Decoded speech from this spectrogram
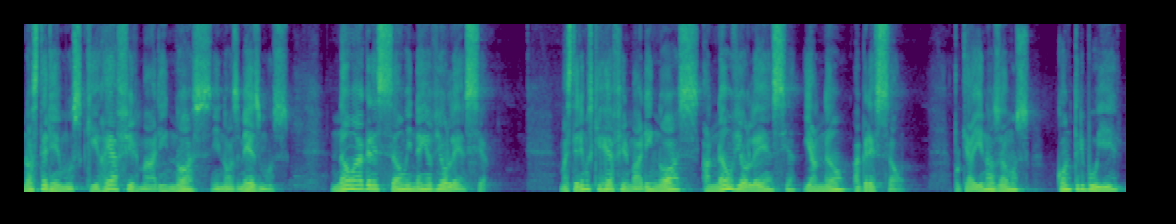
nós teríamos que reafirmar em nós, em nós mesmos, não a agressão e nem a violência mas teríamos que reafirmar em nós a não violência e a não agressão, porque aí nós vamos contribuir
